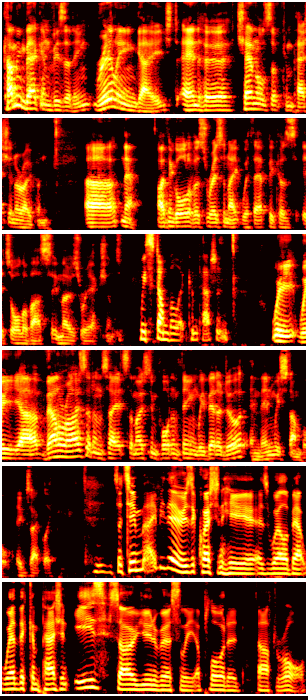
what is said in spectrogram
coming back and visiting, really engaged, and her channels of compassion are open. Uh, now, I think all of us resonate with that because it's all of us in those reactions. We stumble at compassion. We we uh, valorize it and say it's the most important thing and we better do it, and then we stumble. Exactly. So, Tim, maybe there is a question here as well about whether compassion is so universally applauded after all.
